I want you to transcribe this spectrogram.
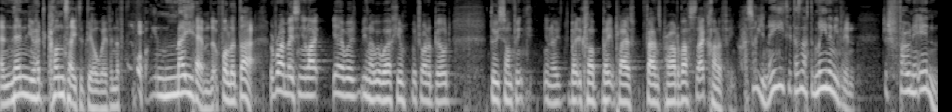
and then you had Conte to deal with, and the fucking mayhem that followed that. With Ryan Mason, you're like, yeah, we're you know we're working, we're trying to build, do something, you know, make the club, make players, fans proud of us, that kind of thing. That's all you need. It doesn't have to mean anything. Just phone it in.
